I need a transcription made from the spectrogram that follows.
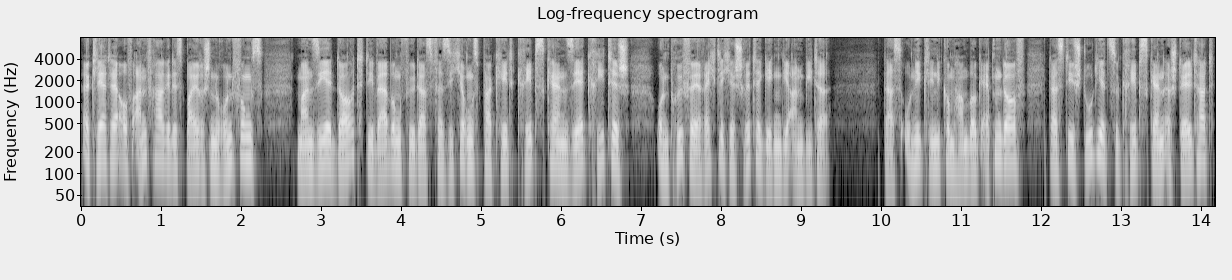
erklärte auf Anfrage des Bayerischen Rundfunks, man sehe dort die Werbung für das Versicherungspaket Krebskern sehr kritisch und prüfe rechtliche Schritte gegen die Anbieter. Das Uniklinikum Hamburg-Eppendorf, das die Studie zu Krebsscan erstellt hat,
